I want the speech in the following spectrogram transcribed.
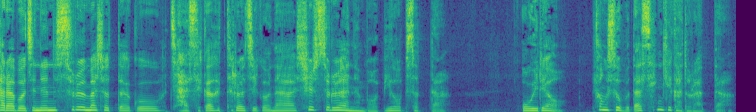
할아버지는 술을 마셨다고 자세가 흐트러지거나 실수를 하는 법이 없었다. 오히려 평소보다 생기가 돌았다.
